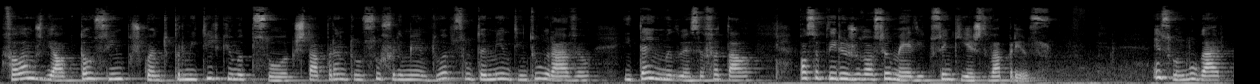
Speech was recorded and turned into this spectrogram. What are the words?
Falamos de algo tão simples quanto permitir que uma pessoa que está perante um sofrimento absolutamente intolerável e tem uma doença fatal possa pedir ajuda ao seu médico sem que este vá preso. Em segundo lugar,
